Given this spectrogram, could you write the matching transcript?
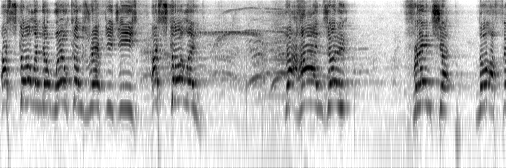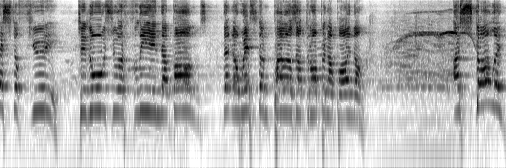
a Scotland that welcomes refugees, a Scotland that hands out friendship, not a fist of fury to those who are fleeing the bombs that the Western powers are dropping upon them. A Scotland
